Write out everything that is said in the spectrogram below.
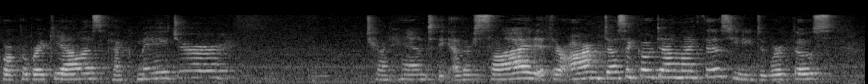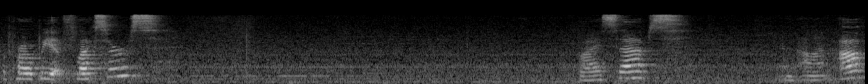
coracobrachialis, pec major. Turn hand to the other side. If their arm doesn't go down like this, you need to work those appropriate flexors. Biceps and on up.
